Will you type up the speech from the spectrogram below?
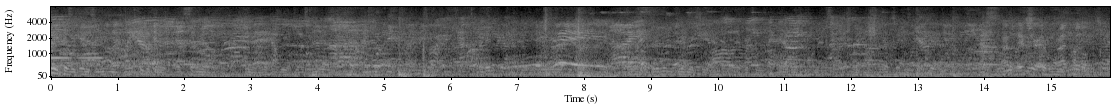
silly because again, you it's something that you know the. Picture at the middle.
